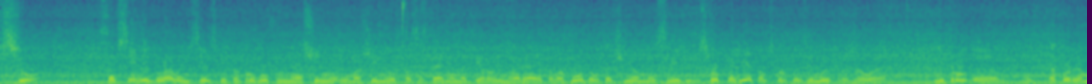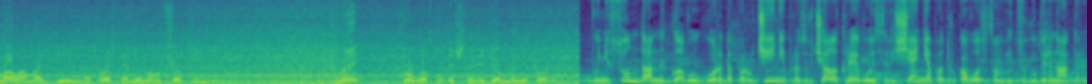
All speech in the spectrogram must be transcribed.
Все. Со всеми главами сельских округов машине, в машине по состоянию на 1 января этого года уточненные сведения. Сколько летом, сколько зимой проживают. Не тру, э, которые маломобильные, просто они на учете есть. Мы круглосуточно ведем мониторинг. В унисон данных главой города поручений прозвучало краевое совещание под руководством вице-губернатора.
